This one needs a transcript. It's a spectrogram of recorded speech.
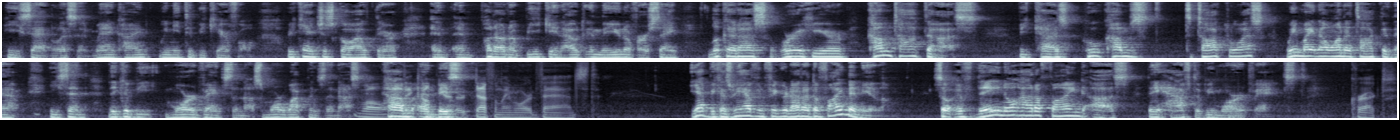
he said, listen, mankind, we need to be careful. We can't just go out there and, and put out a beacon out in the universe saying, look at us, we're here, come talk to us. Because who comes to talk to us? We might not want to talk to them. He said they could be more advanced than us, more weapons than us. Well, come come and basically. definitely more advanced. Yeah, because we haven't figured out how to find any of them. So if they know how to find us, they have to be more advanced. Correct.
